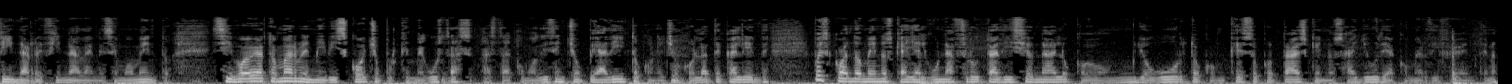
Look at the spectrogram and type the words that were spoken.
fina, refinada en ese momento. Si voy a tomarme mi bizcocho porque me gusta hasta como dicen chopeadito con el chocolate caliente, pues cuando menos que haya alguna fruta adicional o con yogurto, o con queso cottage que nos ayude a comer diferente, ¿no?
